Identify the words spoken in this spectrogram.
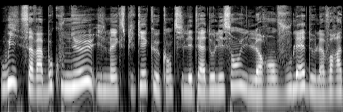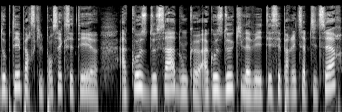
Oui, ça va beaucoup mieux. Il m'a expliqué que quand il était adolescent, il leur en voulait de l'avoir adopté parce qu'il pensait que c'était euh, à cause de ça, donc euh, à cause d'eux qu'il avait été séparé de sa petite sœur.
